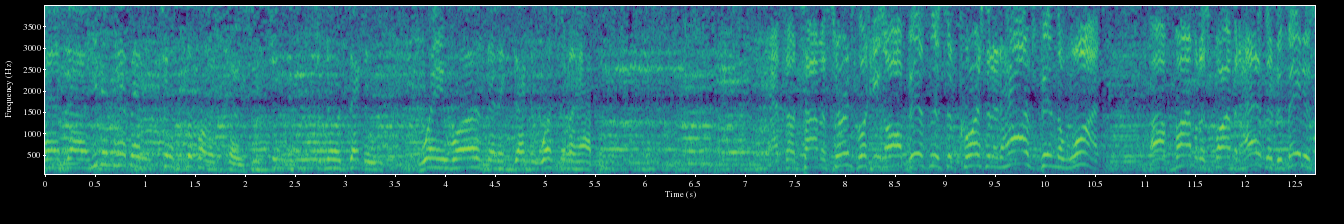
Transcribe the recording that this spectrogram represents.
And uh, he didn't have that intense look on his face. He seemed to know exactly where he was and exactly what's going to happen. On Thomas Hearns looking all business, of course, and it has been the want of uh, Marvelous Marvin Hagler to make his,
